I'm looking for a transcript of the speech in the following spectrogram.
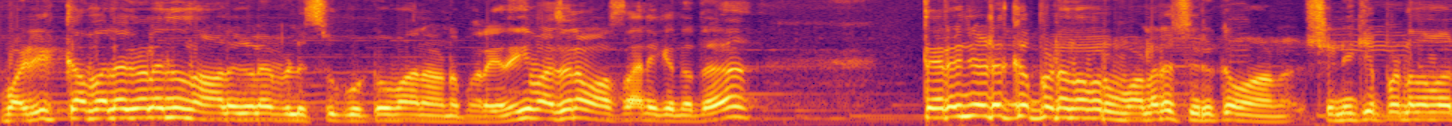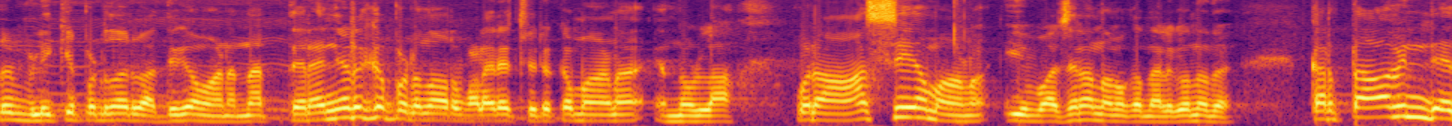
വഴിക്കവലകളിൽ നിന്ന് ആളുകളെ വിളിച്ചു കൂട്ടുവാനാണ് പറയുന്നത്. ഈ വചനം അവസാനിക്കുന്നത് തിരഞ്ഞെടുക്കപ്പെടുന്നവർ വളരെ ചുരുക്കമാണ്. ക്ഷണിക്കപ്പെടുന്നവരും വിളിക്കപ്പെടുന്നവരും അധികമാണ്. എന്നാൽ തിരഞ്ഞെടുക്കപ്പെടുന്നവർ വളരെ ചുരുക്കമാണ് എന്നുള്ള ഒരു ആശയമാണ് ഈ വചനം നമുക്ക് നൽകുന്നത്. കർത്താവിന്റെ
